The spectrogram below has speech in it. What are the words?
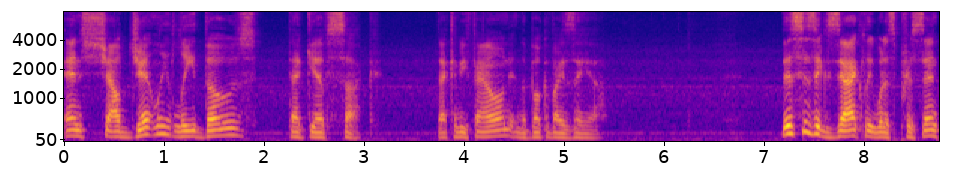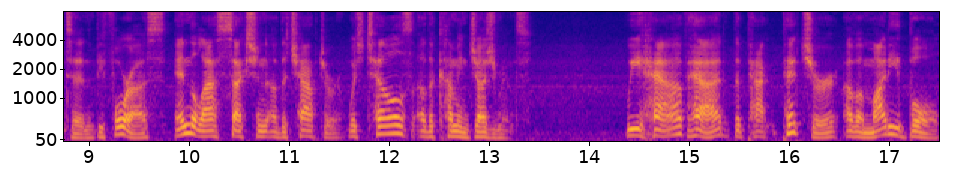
and shall gently lead those that give suck. That can be found in the book of Isaiah. This is exactly what is presented before us in the last section of the chapter, which tells of the coming judgment. We have had the picture of a mighty bull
